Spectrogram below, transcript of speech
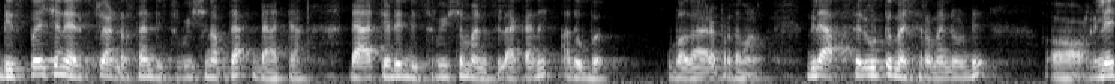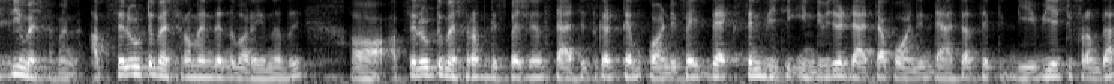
Dispersion helps to understand distribution of the data ഡാറ്റയുടെ ഡിസ്ട്രിബ്യൂഷൻ മനസ്സിലാക്കാൻ അത് ഉപകാരപ്രദമാണ്. ഇതിൽ അബ്സലൂട്ട് മെഷർമെന്റ് ഉണ്ട്. റിലേറ്റീവ് മെഷർമെന്റ് അബ്സലൂട്ട് മെഷർമെന്റ് എന്ന് പറയുന്നത് absolute measure of dispersion statistical term quantify the extent which individual data point data set deviate from the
